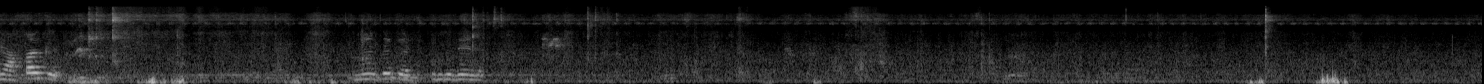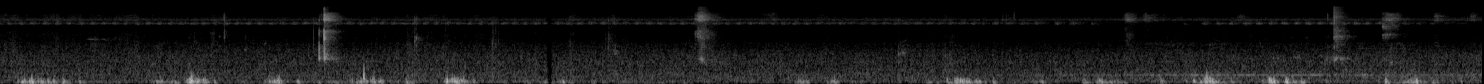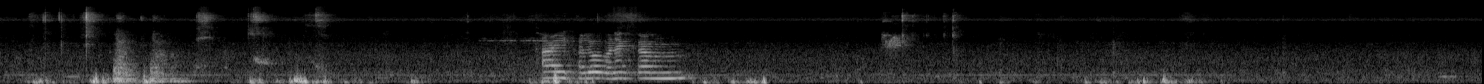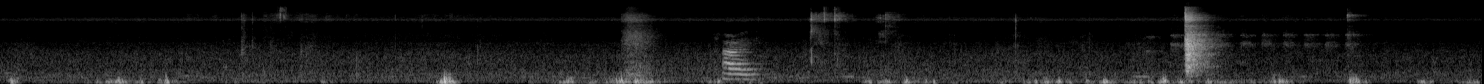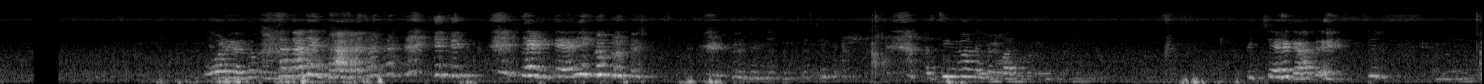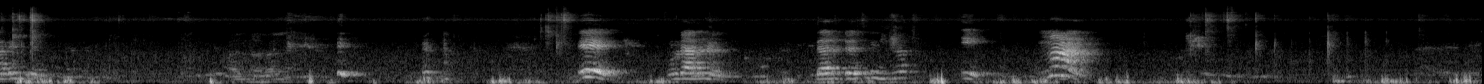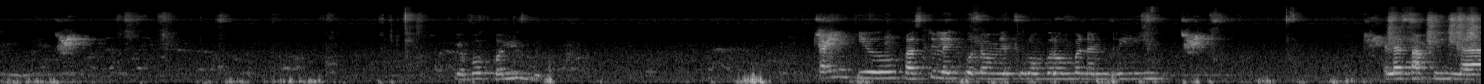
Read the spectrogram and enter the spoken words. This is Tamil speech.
இது அப்பாவுக்கு. உங்களுக்கு கேட்டு கொடுக்கவே இல்லை ஹாய் ஹலோ வணக்கம் ஹாய் ஓடி வந்து எனக்கு தெரியும் அசிங்கமாக இருக்கு பாரு. பிச்சை எடுக்காது. அது ஏய் உடாது டேரக்ட் வச்சுக்கிட்டா ஏ அம்மா எவ்வளோ கழுவுது தேங்க்யூ ஃபஸ்ட்டு லைக் போட்டவங்களுக்கு ரொம்ப ரொம்ப நன்றி. எல்லாம் சாப்பிட்டீங்களா?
